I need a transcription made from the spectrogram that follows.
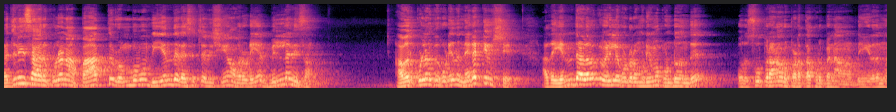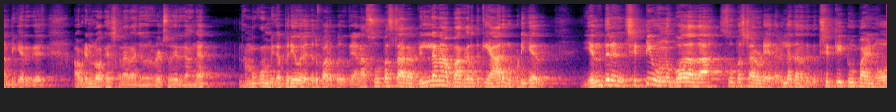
ரஜினி சாருக்குள்ளே நான் பார்த்து ரொம்பவும் வியந்து ரசித்த விஷயம் அவருடைய வில்லனிசம். அவருக்குள்ளே இருக்கக்கூடிய அந்த நெகட்டிவ் ஷேட் அதை எந்த அளவுக்கு வெளியில் கொண்டு வர முடியுமோ கொண்டு வந்து ஒரு சூப்பரான ஒரு படத்தை கொடுப்பேன் நான் அப்படிங்கிறது நம்பிக்கை இருக்குது அப்படின்னு லோகேஷ் கனகராஜ் அவர்கள் சொல்லியிருக்காங்க. நமக்கும் மிகப்பெரிய ஒரு எதிர்பார்ப்பு இருக்குது ஏன்னா சூப்பர் ஸ்டாரை வில்லனாக பார்க்குறதுக்கு யாருக்கு பிடிக்காது? எந்திரன் சிட்டி ஒன்று போதாதா? சூப்பர் ஸ்டாருடைய அந்த வில்லத்தனத்துக்கு சிட்டி டூ பாயிண்ட் ஓ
